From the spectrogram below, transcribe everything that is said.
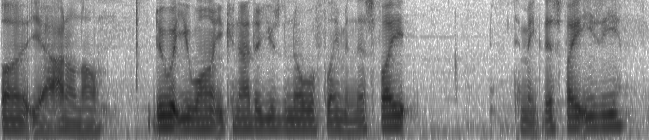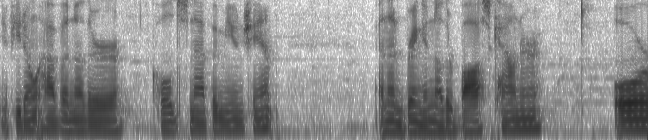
But yeah, I don't know. Do what you want. You can either use the Nova Flame in this fight to make this fight easy if you don't have another Cold Snap immune champ. And then bring another boss counter or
